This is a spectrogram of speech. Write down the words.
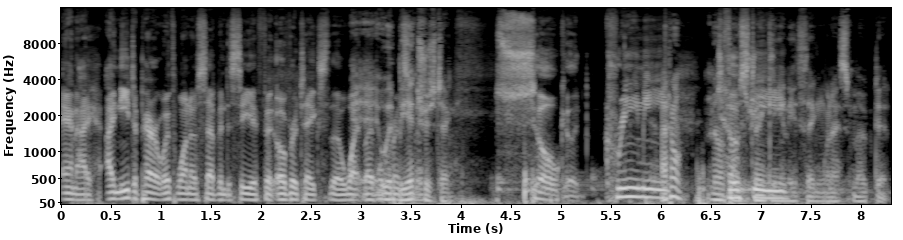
And I, I need to pair it with 107 to see if it overtakes the white it label. would be interesting. So good, creamy. I don't know if I was drinking anything when I smoked it.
